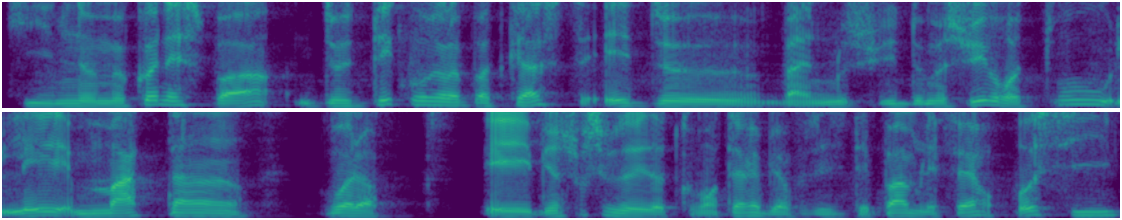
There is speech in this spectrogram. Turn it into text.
qui ne me connaissent pas de découvrir le podcast et de, de me suivre tous les matins. Voilà. Et bien sûr, si vous avez d'autres commentaires, eh bien, vous n'hésitez pas à me les faire aussi.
